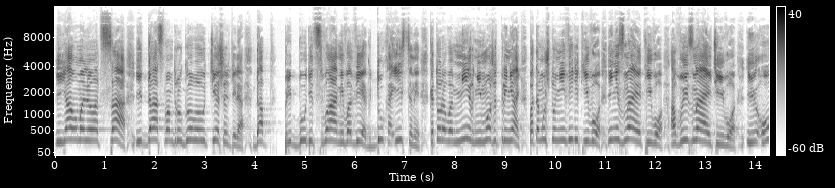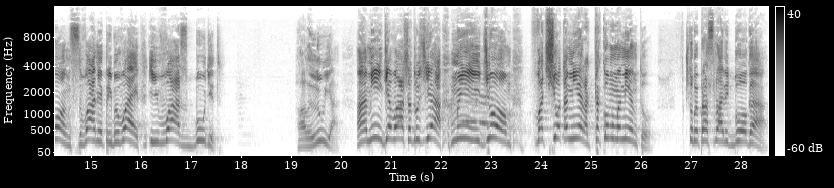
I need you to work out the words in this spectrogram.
И я умолю Отца, и даст вам другого утешителя. Да прибудет с вами вовек Духа истины, которого мир не может принять, потому что не видит Его и не знает Его, а вы знаете Его, и Он с вами пребывает и вас будет. Аллилуйя! Аминь! Где ваши друзья? Мы идем в отчета К какому моменту? Чтобы прославить Бога.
